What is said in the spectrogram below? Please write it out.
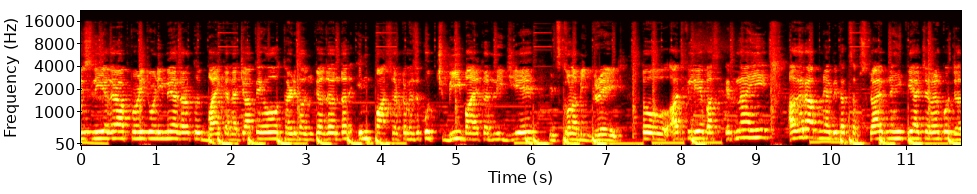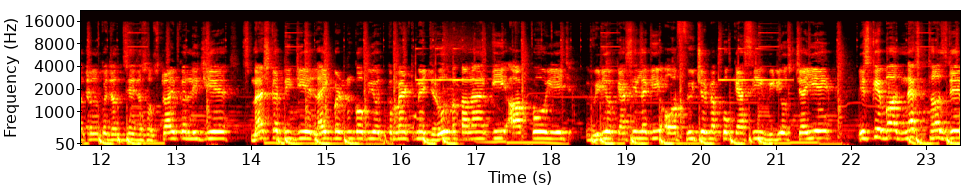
इसलिए अगर आप 2020 में अगर कुछ बाय करना चाहते हो थर्टी थाउज़ेंड के अंदर अंदर इन पाँच लैपटॉप में से कुछ भी बाय कर लीजिए इट्स गोना बी ग्रेट तो आज के लिए बस इतना ही। अगर आपने अभी तक सब्सक्राइब नहीं किया चैनल को, जल्द चैनल को जल्दी से जल्द सब्सक्राइब कर लीजिए स्मैश कर दीजिए लाइक बटन को भी और कमेंट में ज़रूर बताना कि आपको ये वीडियो कैसी लगी और फ्यूचर में आपको कैसी वीडियोस चाहिए। इसके बाद नेक्स्ट थर्सडे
